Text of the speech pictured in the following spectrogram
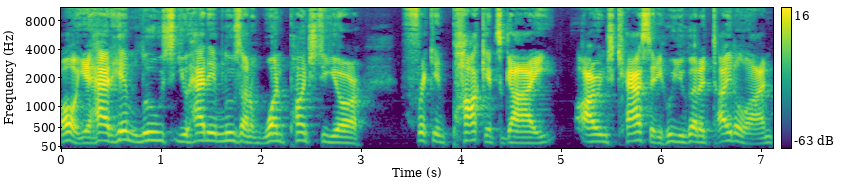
Oh, you had him lose. You had him lose on one punch to your freaking pockets guy, Orange Cassidy, who you got a title on,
